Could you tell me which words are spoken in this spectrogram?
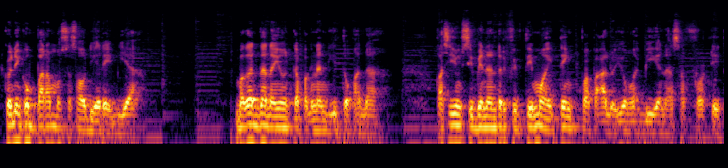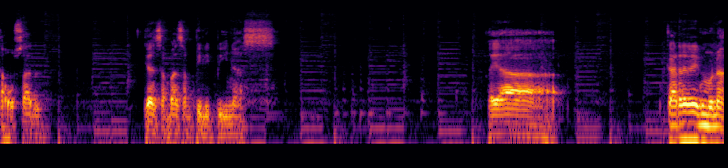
kung ikumpara mo sa Saudi Arabia. Maganda na yon kapag nandito ka na. Kasi yung 750 mo, I think, papalo yung kaibigan nasa 40,000 dyan sa bansang Pilipinas. Kaya, kararin mo na.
